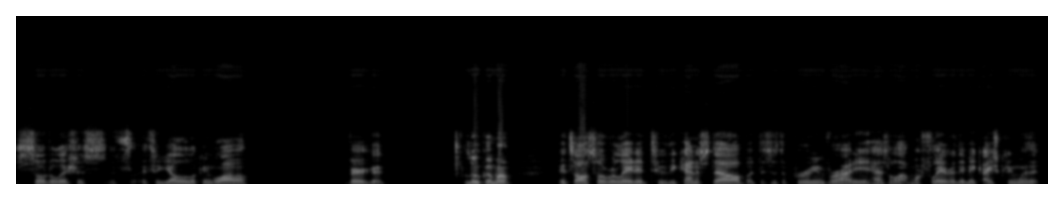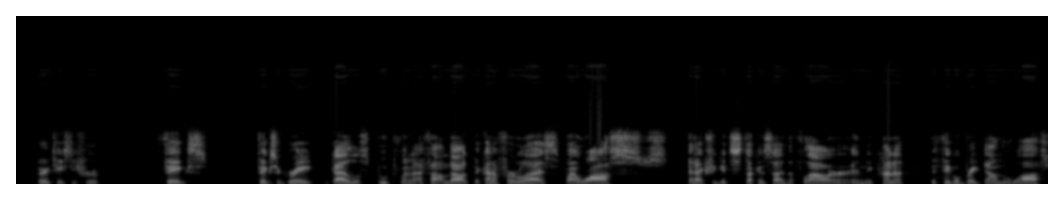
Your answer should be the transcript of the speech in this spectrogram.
so delicious. It's it's a yellow looking guava. Very good. Lucuma, it's also related to the Canistel, but this is the Peruvian variety. It has a lot more flavor. They make ice cream with it. Very tasty fruit. Figs. Figs are great. Got a little spooked when I found out they're kind of fertilized by wasps that actually get stuck inside the flower and they kind of the fig will break down the wasp.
